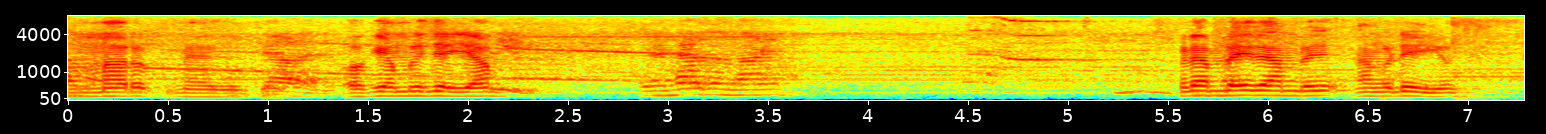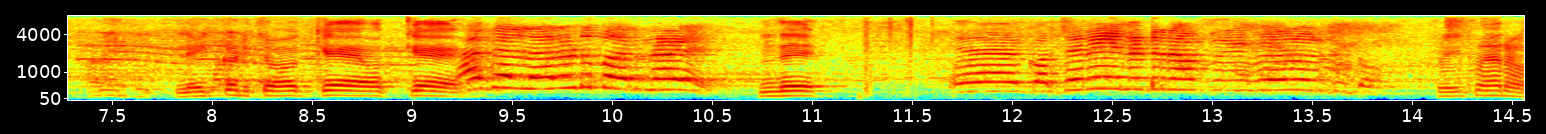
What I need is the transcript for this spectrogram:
എം ആർ ഓക്കെ നമ്മൾ ചെയ്യാം. നമ്മളെ ഇവിടെ നമ്മൾ അങ്ങോട്ട് ചെയ്യും. ലൈക്ക് അടിച്ചു. ഓക്കെ ഓക്കെ എന്ത്? ഫ്രീ ഫയർ കളിച്ചിട്ടോ. ഫ്രീ ഫയറോ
